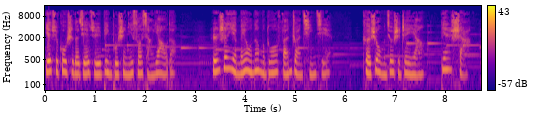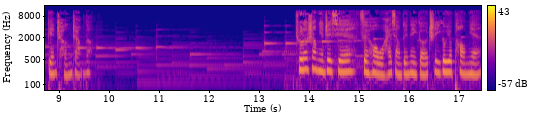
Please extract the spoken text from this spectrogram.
也许故事的结局并不是你所想要的，人生也没有那么多反转情节，可是我们就是这样边傻边成长的。除了上面这些，最后我还想对那个吃一个月泡面、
